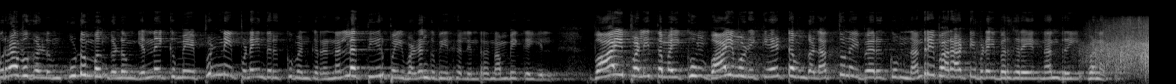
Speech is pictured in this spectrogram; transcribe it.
உறவுகளும் குடும்பங்களும் என்னைக்குமே பின்னி பிணைந்திருக்கும் என்கிற நல்ல தீர்ப்பை வழங்குவீர்கள் என்ற நம்பிக்கையில். வாய் பளித்தமைக்கும் வாய்மொழி கேட்ட உங்கள் அத்துணை பேருக்கும் நன்றி பாராட்டி விடைபெறுகிறேன். நன்றி வணக்கம்.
